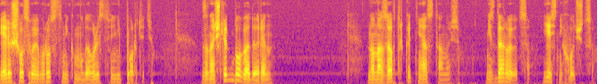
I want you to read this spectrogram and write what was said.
Я решил своим родственникам удовольствие не портить. За ночлег благодарен, но на завтракать не останусь. Не здоровится, есть не хочется.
